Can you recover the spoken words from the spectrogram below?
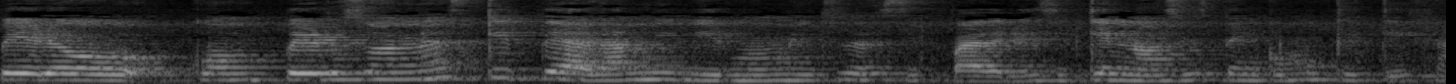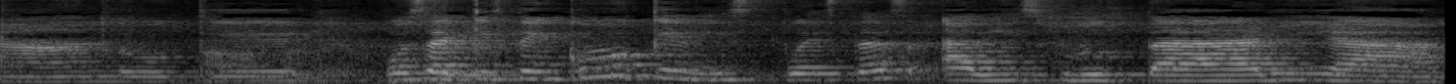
pero con personas que te hagan vivir momentos así padres y que no se estén como que quejando, que, o sea, que estén como que dispuestas a disfrutar y a,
